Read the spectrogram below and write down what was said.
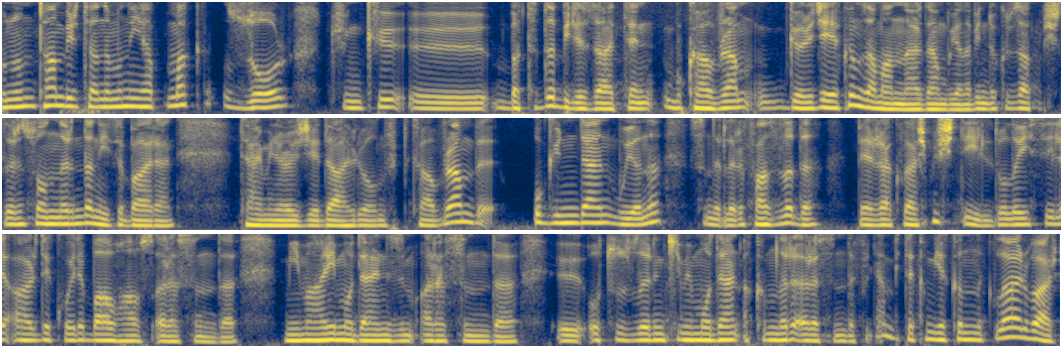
bunun tam bir tanımını yapmak zor. Çünkü e, batıda bile zaten bu kavram görece yakın zamanlardan bu yana 1960'ların sonlarından itibaren terminolojiye dahil olmuş bir kavram ve o günden bu yana sınırları fazla da berraklaşmış değil. Dolayısıyla Art Deco ile Bauhaus arasında, mimari modernizm arasında, 30'ların e, kimi modern akımları arasında filan bir takım yakınlıklar var.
